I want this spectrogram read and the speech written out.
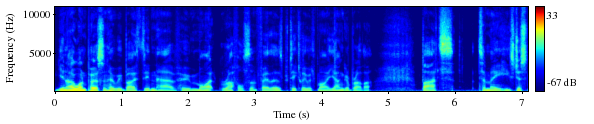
You know, one person who we both didn't have who might ruffle some feathers, particularly with my younger brother, but to me, he's just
